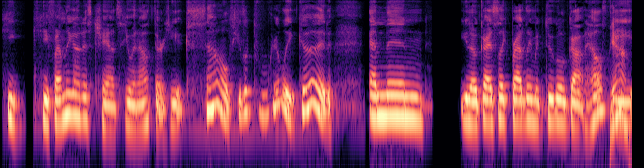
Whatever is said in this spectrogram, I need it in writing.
he he finally got his chance he went out there he excelled he looked really good and then you know guys like bradley mcdougald got healthy Yeah.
